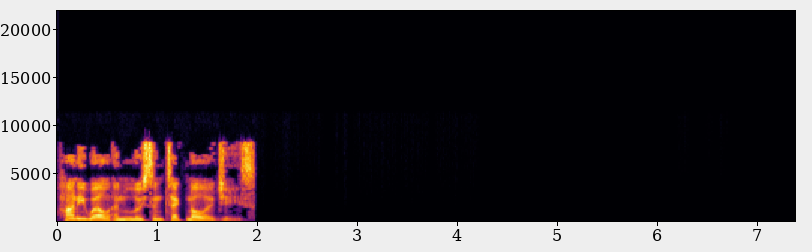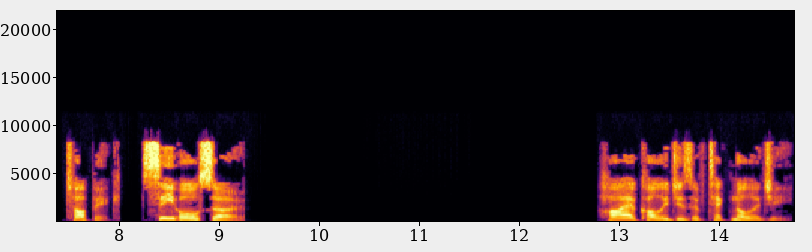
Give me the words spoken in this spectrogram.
Honeywell and Lucent Technologies. See also Higher colleges of technology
